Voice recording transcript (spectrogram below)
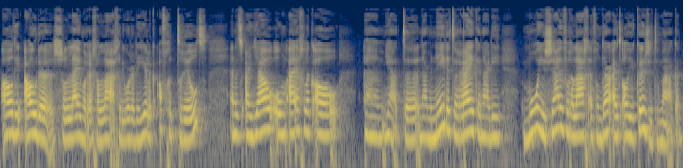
al die oude slijmerige lagen, die worden er heerlijk afgetrild. En het is aan jou om eigenlijk al um, ja, te, naar beneden te reiken, naar die mooie zuivere laag en van daaruit al je keuze te maken.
